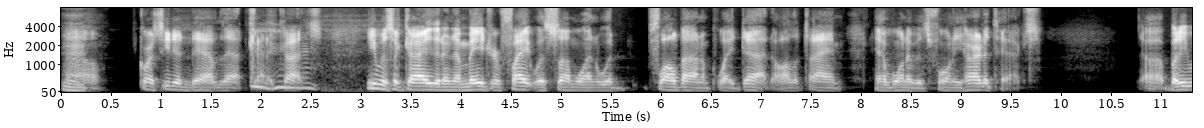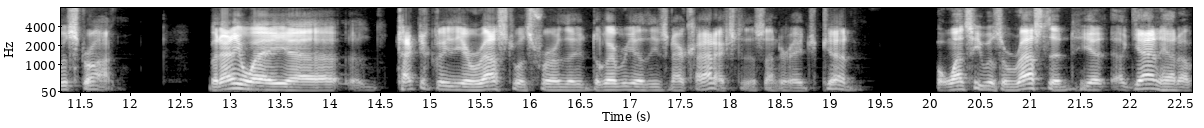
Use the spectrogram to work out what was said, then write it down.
Now, of course, he didn't have that kind of guts. He was a guy that in a major fight with someone would fall down and play dead all the time, have one of his phony heart attacks. Uh, but he was strong. But anyway, uh, technically the arrest was for the delivery of these narcotics to this underage kid. But once he was arrested, he had, again had a,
